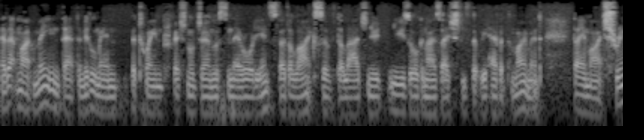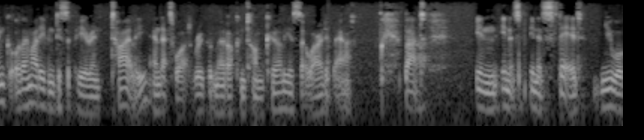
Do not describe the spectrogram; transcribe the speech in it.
Now that might mean that the middlemen between professional journalists and their audience, so the likes of the large news organisations that we have at the moment, they might shrink or they might even disappear entirely, and that's what Rupert Murdoch and Tom Curley are so worried about. But in, in its in its stead, new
